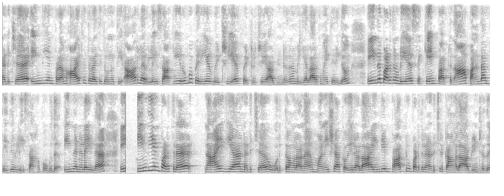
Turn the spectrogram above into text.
நடிச்ச இந்தியன் படம் ஆயிரத்தி தொள்ளாயிரத்தி தொண்ணூத்தி ஆறுல ரிலீஸ் ஆகி ரொம்ப பெரிய வெற்றியை பெற்றுச்சு அப்படின்றது நம்ம எல்லாருக்குமே தெரியும். இந்த படத்தினுடைய செகண்ட் பார்ட் தான் பன்னெண்டாம் தேதி ரிலீஸ் ஆக போகுது. இந்த நிலையில இந்தியன் படத்துல நாயகியா நடிச்ச ஒருத்தவங்களான Manisha Koirala Indian part two படத்துல நடிச்சிருக்காங்களா அப்படின்றது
